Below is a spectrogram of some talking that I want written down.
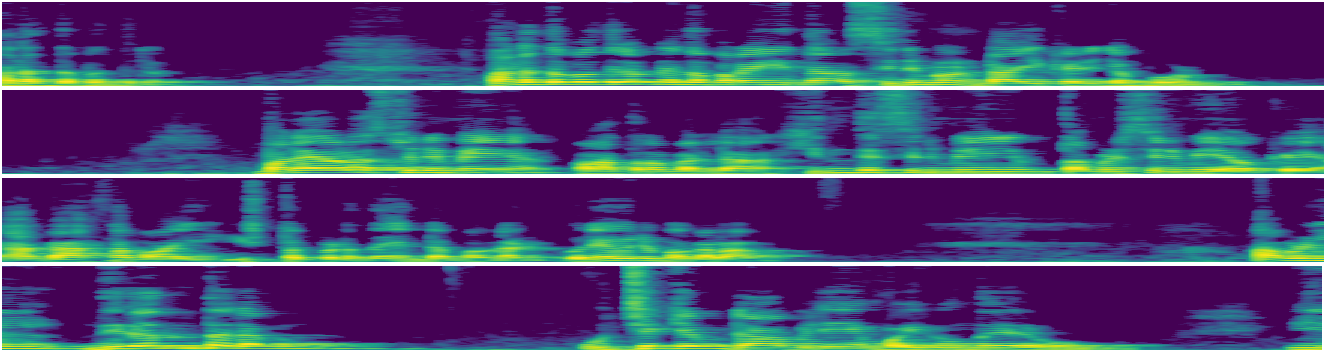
അനന്തഭദ്രം അനന്തഭദ്രം എന്ന് പറയുന്ന സിനിമ ഉണ്ടായി കഴിഞ്ഞപ്പോൾ മലയാള സിനിമയെ മാത്രമല്ല ഹിന്ദി സിനിമയും തമിഴ് സിനിമയും ഒക്കെ അഗാധമായി ഇഷ്ടപ്പെടുന്ന എന്റെ മകൾ. ഒരേ ഒരു മകളാണ്. അവൾ നിരന്തരം ഉച്ചയ്ക്കും രാവിലെയും വൈകുന്നേരവും ഈ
